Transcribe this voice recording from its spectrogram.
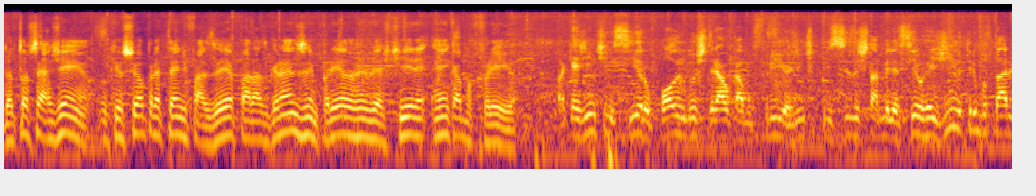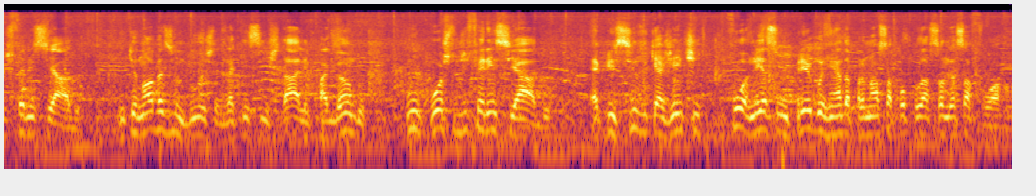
Doutor Serginho, o que o senhor pretende fazer para as grandes empresas investirem em Cabo Frio? Para que a gente insira o polo industrial Cabo Frio, a gente precisa estabelecer o regime tributário diferenciado, em que novas indústrias aqui se instalem pagando um imposto diferenciado. É preciso que a gente forneça emprego e renda para a nossa população dessa forma.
